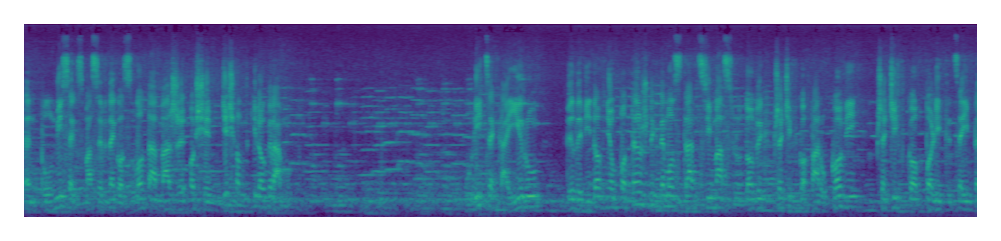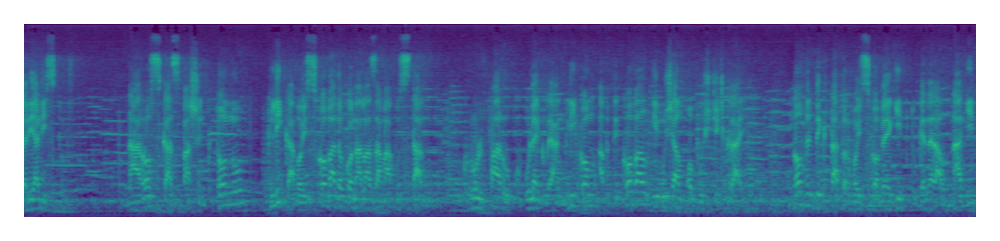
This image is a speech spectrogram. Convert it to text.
Ten półmisek z masywnego złota waży 80 kg. Ulice Kairu były widownią potężnych demonstracji mas ludowych przeciwko Farukowi, przeciwko polityce imperialistów. Na rozkaz Waszyngtonu klika wojskowa dokonała zamachu stanu. Król Faruk, uległy Anglikom, abdykował i musiał opuścić kraj. Nowy dyktator wojskowy Egiptu, generał Nagib,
